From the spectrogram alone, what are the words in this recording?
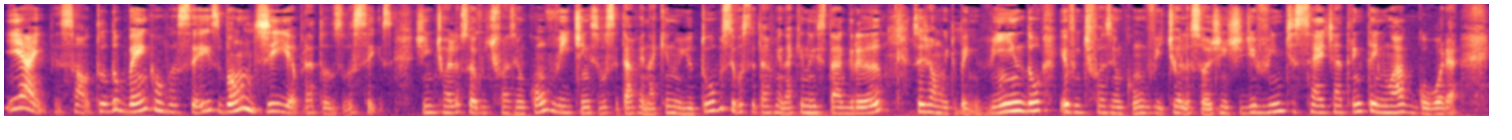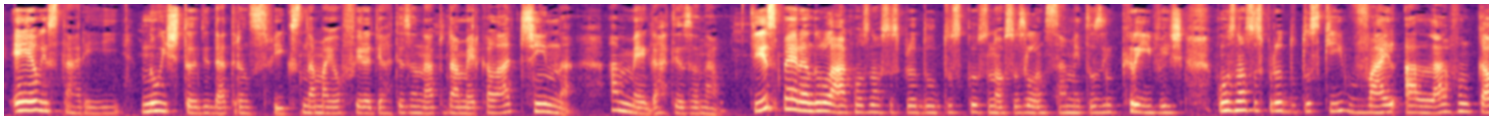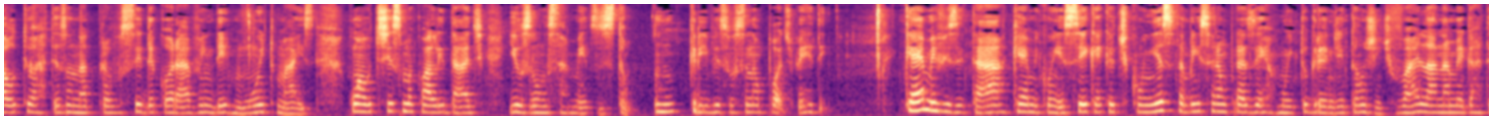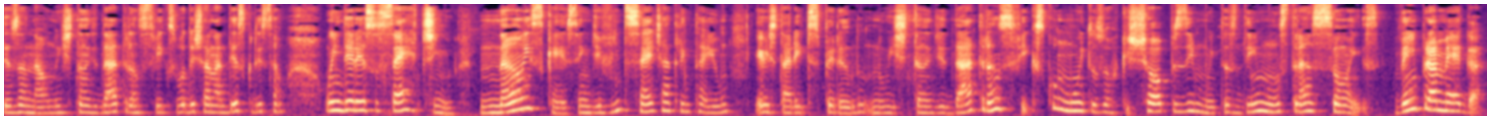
E aí, pessoal, tudo bem com vocês? Bom dia para todos vocês. Gente, olha só, eu vim te fazer um convite, hein? Se você tá vendo aqui no YouTube, se você tá vendo aqui no Instagram, seja muito bem-vindo. Eu vim te fazer um convite, olha só, gente, de 27 a 31 agora. Eu estarei no estande da Transfix, na maior feira de artesanato da América Latina, a Mega Artesanal. Te esperando lá com os nossos produtos, com os nossos lançamentos incríveis, com os nossos produtos que vai alavancar o teu artesanato para você decorar, vender muito mais, com altíssima qualidade e os lançamentos estão incríveis, você não pode perder. Quer me visitar, quer me conhecer, quer que eu te conheça, também será um prazer muito grande. Então, gente, vai lá na Mega Artesanal, no stand da Transfix, vou deixar na descrição o endereço certinho. Não esquecem, de 27 a 31 eu estarei te esperando no stand da Transfix, com muitos workshops e muitas demonstrações. Vem pra Mega!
